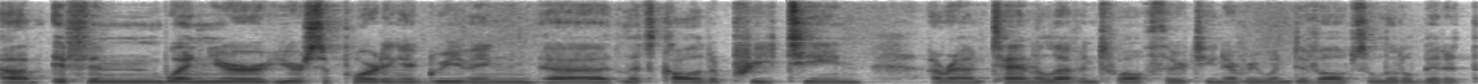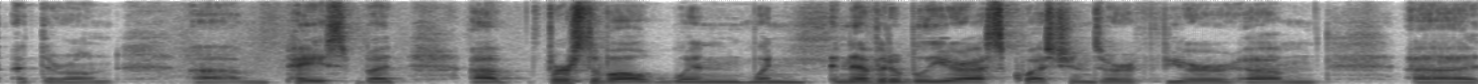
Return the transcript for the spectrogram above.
um, if and when you're you're supporting a grieving, uh, let's call it a preteen, around 10, 11, 12, 13, everyone develops a little bit at, at their own um, pace. But uh, first of all, when when inevitably you're asked questions, or if you're um, uh,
